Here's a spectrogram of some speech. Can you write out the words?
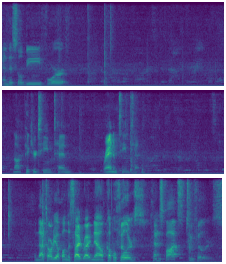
And this will be for not pick your team 10, random team 10. And that's already up on the site right now. Couple fillers, 10 spots, two fillers.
